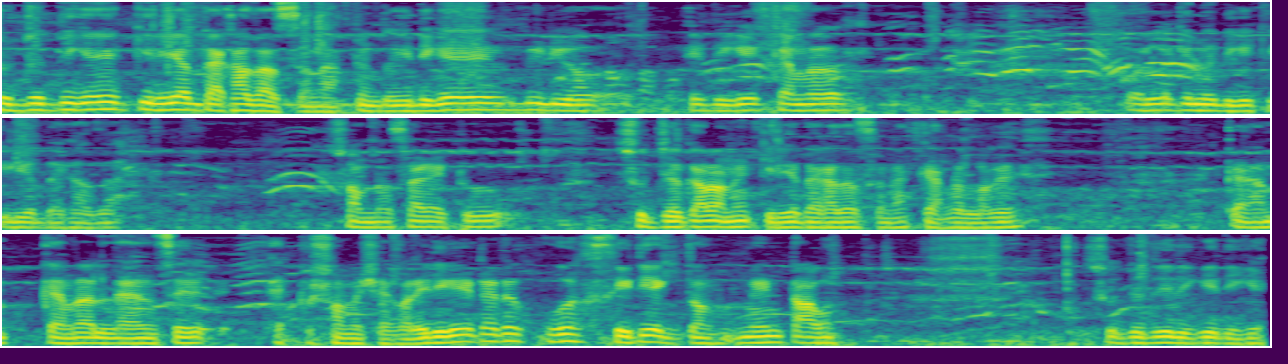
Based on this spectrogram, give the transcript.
সূর্যের দিকে ক্লিয়ার দেখা যাচ্ছে না। কিন্তু এদিকে ভিডিও এদিকে ক্যামেরা করলে কিন্তু এদিকে ক্লিয়ার দেখা যায়। সামনের সাইড একটু সূর্যের কারণে ক্লিয়ার দেখা যাচ্ছে না ক্যামেরার লগে। ক্যামেরার লেন্সের একটু সমস্যা করে এদিকে এটা একটা পুরো সিটি একদম মেন টাউন সূর্য দিকে, এদিকে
